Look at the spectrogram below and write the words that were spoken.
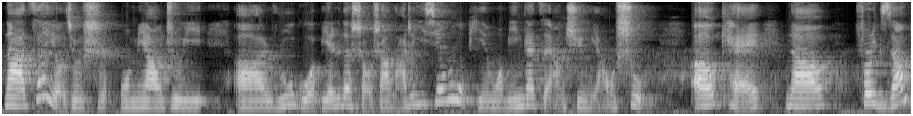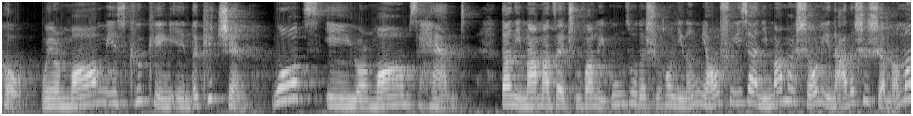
那再有就是我们要注意啊，如果别人的手上拿着一些物品，我们应该怎样去描述？Okay, now for example, when your mom is cooking in the kitchen, what's in your mom's hand? 当你妈妈在厨房里工作的时候，你能描述一下你妈妈手里拿的是什么吗？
